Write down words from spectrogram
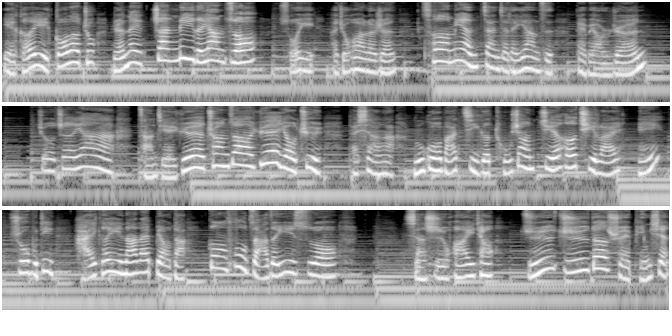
也可以勾勒出人类站立的样子哦。所以他就画了人侧面站着的样子，代表人。就这样啊，仓颉越创造越有趣，他想啊，如果把几个图像结合起来，诶，说不定还可以拿来表达更复杂的意思哦。像是画一条直直的水平线，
